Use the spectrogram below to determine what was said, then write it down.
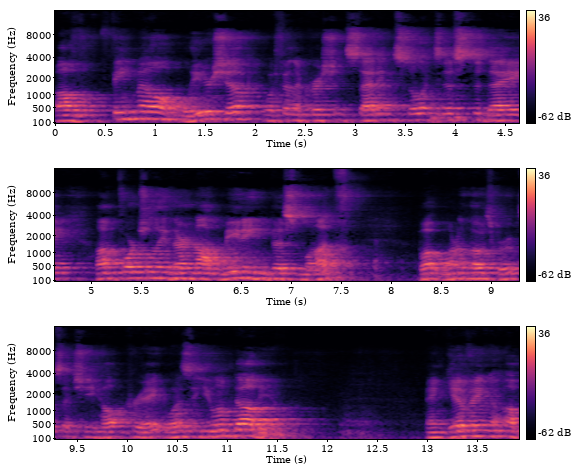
of female leadership within the Christian setting still exists today. Unfortunately, they're not meeting this month, but one of those groups that she helped create was the UMW and giving a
